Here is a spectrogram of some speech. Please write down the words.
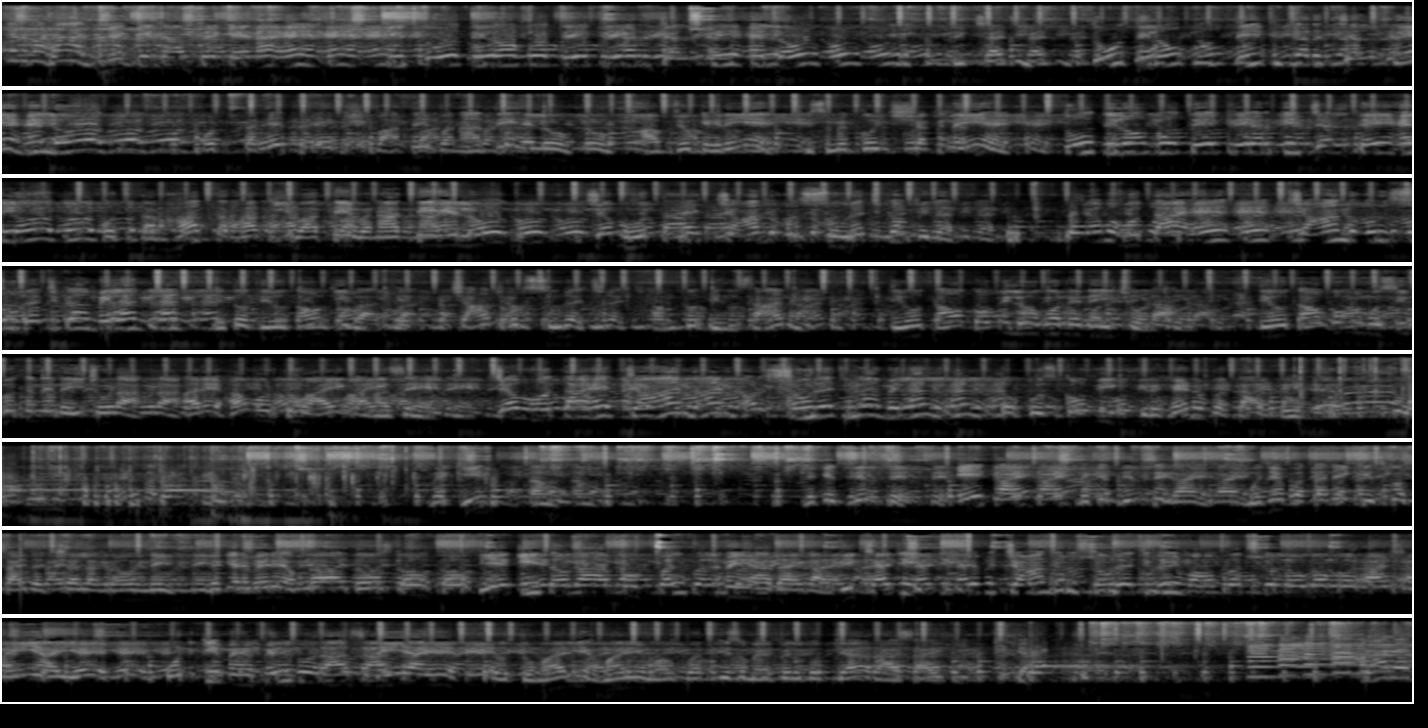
लेकिन आपसे कहना है कि दो दिलों को देख कर जलते हैं लोग। दीक्षा जी दो दिलों को देख कर जलते हैं लोग। और तरह तरह की बातें बनाते हैं लोग। आप जो कह रही हैं, इसमें कोई शक नहीं है। दो दिलों को देख कर के जलते हैं लोग। और तरह तरह की बातें बनाते हैं लोग। जब होता है चाँद और सूरज का मिलन जब होता है, चाँद और सूरज का मिलन। ये तो देवताओं की बात है। चाँद और सूरज, हम तो इंसान हैं। देवताओं को भी लोगों ने नहीं छोड़ा। देवताओं को भी मुसीबत ने नहीं छोड़ा। अरे, हम और तुम आए कहाँ से हैं? जब होता है चाँद और सूरज का मिलन तो उसको भी ग्रहण बताते हैं। तो मैं गीत गाता हूँ। लेकिन दिल से एक गाएँ लेकिन दिल से गाएँ। मुझे पता नहीं किसको शायद अच्छा लग रहा हो नहीं। लेकिन मेरे अमदावाद दोस्तों ये गीत होगा आपको पल पल में याद आएगा। दीक्षा जी जब चाँद और सूरज की मोहब्बत को लोगों को रास नहीं आई है उनकी महफिल को रास नहीं आई है तो तुम्हारी हमारी मोहब्बत इस महफिल को क्या रास आएगी? क्या? अरे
